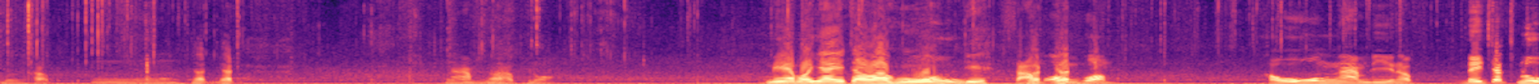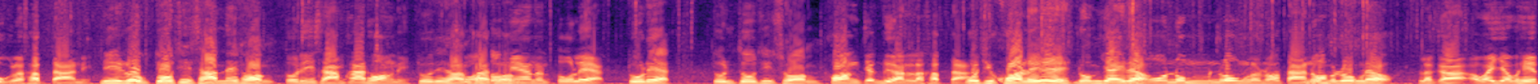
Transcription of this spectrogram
เบิ่งครับอืมยัดยัดงามนะครับพี่น้องแม่บ่ใหญ่แต่ว่าหูโอ้ดี สามยัดอ่อยันดพร้อม เขาวงงามดีนะครับ ได้จักลูกแล้วครับตานี่นี่ลูกตัวที่สามในท้อง ตัวที่สามค่าทองนี่ตัวที่สามอ๋อค่าตัท้วองแม่นั่นตัวแรกตัวแรกตัวตัวที่สองท้องจักเดือนละครับตาว่าที่คลอดเลยเด้นมใหญ่แล้วโอ้นมมันลงแล้วเนาะตานมเนาะมันลงแล้ว แล้วก็เอาไว้ยาเพศ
